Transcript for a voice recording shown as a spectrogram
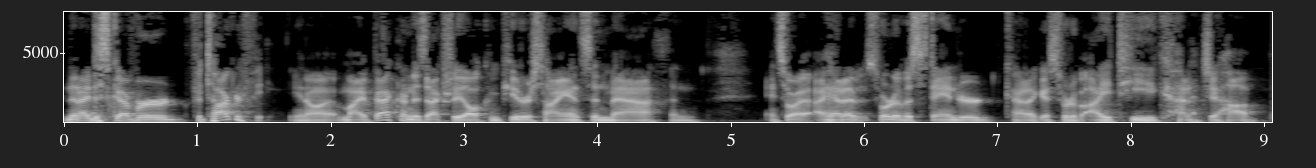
then I discovered photography. You know, my background is actually all computer science and math, and and so I, I, had a sort of a standard kind of, I guess, sort of IT kind of job.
